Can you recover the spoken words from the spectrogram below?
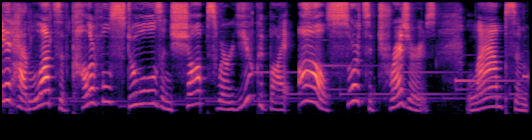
It had lots of colorful stools and shops where you could buy all sorts of treasures lamps and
